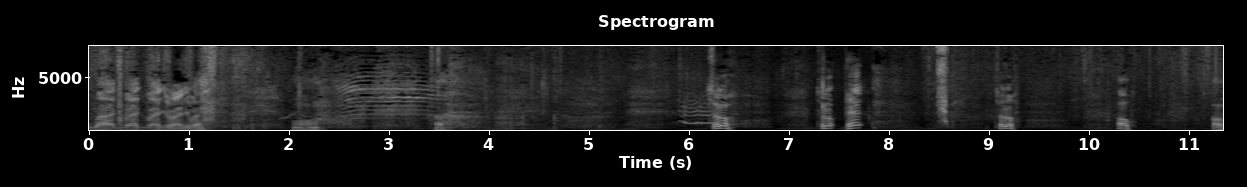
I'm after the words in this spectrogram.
बाज बाज बाज बाज बस हाँ। हाँ। चलो। चलो, फिर। चलो। ô ô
